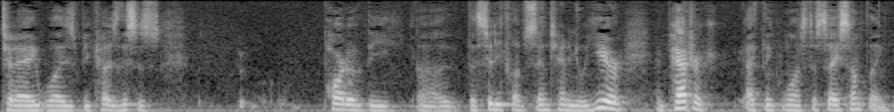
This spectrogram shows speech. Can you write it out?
today was because this is part of the uh, the City Club centennial year, and Patrick, I think, wants to say something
